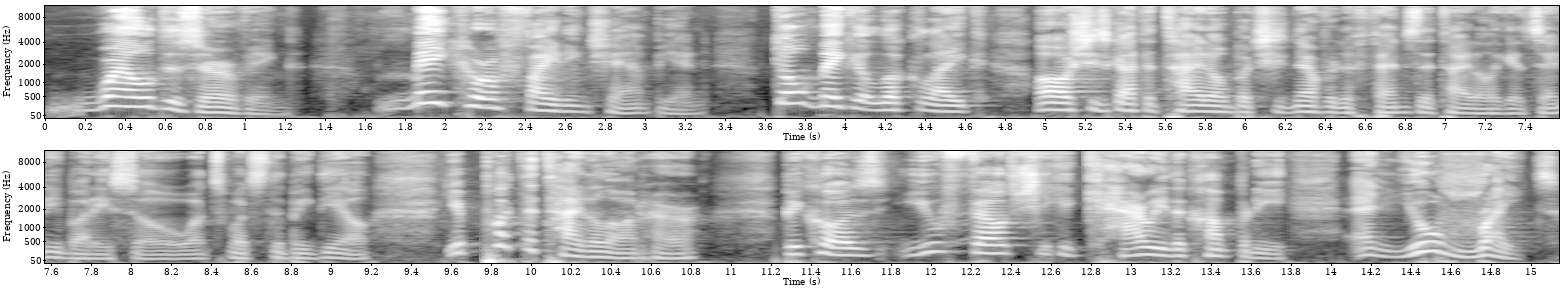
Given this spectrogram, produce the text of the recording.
Well deserving. Make her a fighting champion. Don't make it look like oh she's got the title but she never defends the title against anybody. So what's what's the big deal? You put the title on her because you felt she could carry the company, and you're right.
